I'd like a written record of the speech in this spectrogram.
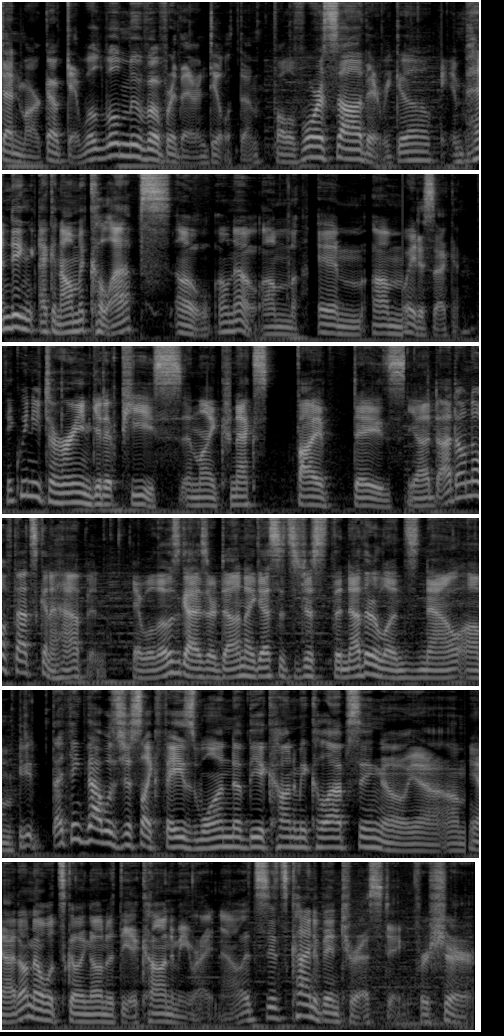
Denmark. Okay, we'll we'll move over there and deal with them. Fall of Warsaw, there we go. Impending economic collapse? Oh, oh no. Um, um, um, wait a second. I think we need to hurry and get at peace in like next five days. Yeah, I don't know if that's gonna happen. Yeah, well those guys are done. I guess it's just the Netherlands now. Um, I think that was just like phase one of the economy collapsing. Oh yeah, um, yeah, I don't know what's going on with the economy right now. It's it's kind of interesting, for sure.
